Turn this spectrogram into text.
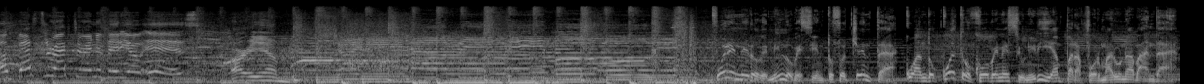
of Best Director in a Video is REM. Fue en enero de 1980 cuando cuatro jóvenes se unirían para formar una banda.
